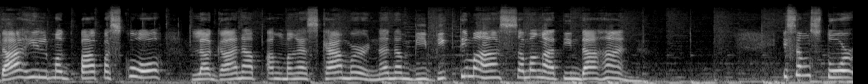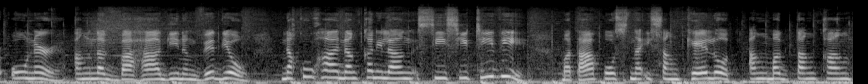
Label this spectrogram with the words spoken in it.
Dahil magpapasko, laganap ang mga scammer na nambibiktima sa mga tindahan. Isang store owner ang nagbahagi ng video nakuha ng kanilang CCTV matapos na isang kelot ang magtangkang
